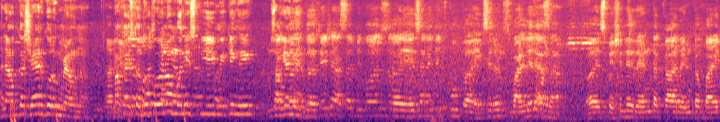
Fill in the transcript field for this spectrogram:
आनी आमकां शेअर करूंक मेळूंक ना. म्हाका दिसता तो पयलो मनीस की ही मिटींग ही सगळ्यांनी. गरजेचें आसा बिकॉज हे दिसांनी खूब एक्सिडंट्स वाडलेले आसा specially rent a car rent a bike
